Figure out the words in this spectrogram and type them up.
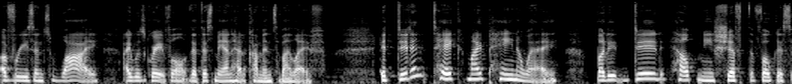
of reasons why I was grateful that this man had come into my life. It didn't take my pain away, but it did help me shift the focus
